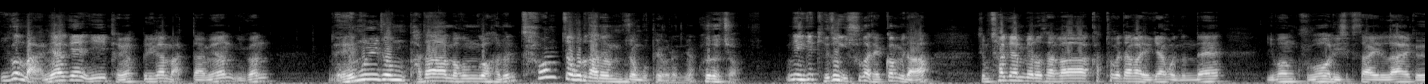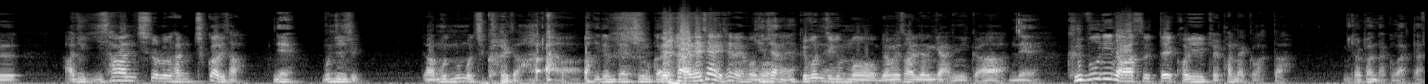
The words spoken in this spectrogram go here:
이건 만약에 이 병역 비리가 맞다면 이건 뇌물 좀 받아 먹은 거와는 차원적으로 다른 부정부패거든요. 그렇죠. 근데 이게 계속 이슈가 될 겁니다. 지금 차기한 변호사가 카톡에다가 얘기하고 있는데 이번 9월 24일 날 그 아주 이상한 치료를 한 치과 의사 네. 문준식 아 문문모 치과 의사 아, 이름 제가 지울까요? 네, 아, 괜찮아요, 괜찮아요. 뭐, 뭐. 괜찮아요? 그분 네. 지금 뭐 명예훼손 하려는 게 아니니까 네. 그분이 나왔을 때 거의 결판 날 것 같다. 결판 날 것 같다.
